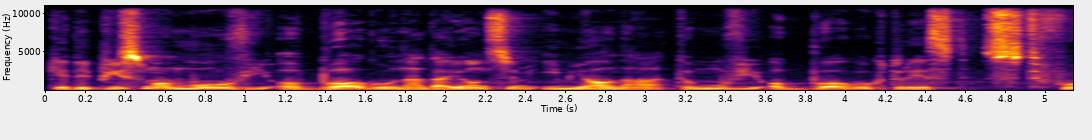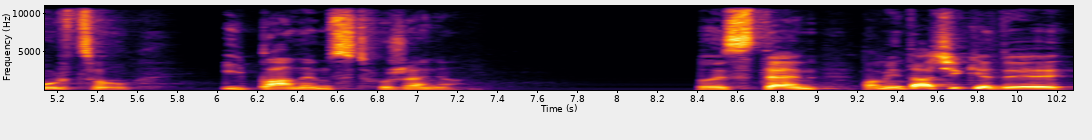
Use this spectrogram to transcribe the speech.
Kiedy Pismo mówi o Bogu nadającym imiona, to mówi o Bogu, który jest Stwórcą i Panem stworzenia. To jest ten. Pamiętacie, kiedy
